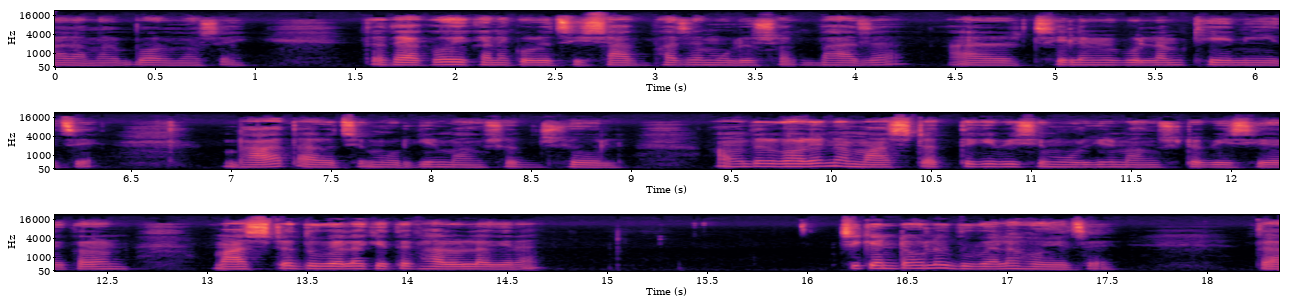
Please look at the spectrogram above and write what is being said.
আর আমার বরমশাই। তো দেখো এখানে করেছি শাক ভাজা, মূলো শাক ভাজা আর ছেলে মেয়ে বললাম খেয়ে নিয়েছে ভাত আর হচ্ছে মুরগির মাংসর ঝোল। আমাদের ঘরে না মাছটার থেকে বেশি মুরগির মাংসটা বেশি হয় কারণ মাছটা দুবেলা খেতে ভালো লাগে না। চিকেনটা হলে দুবেলা হয়ে যায়। তা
